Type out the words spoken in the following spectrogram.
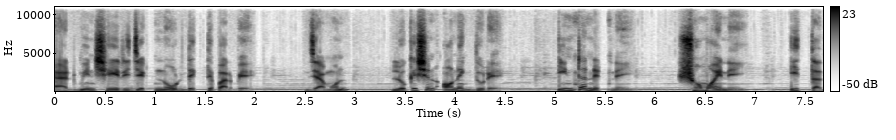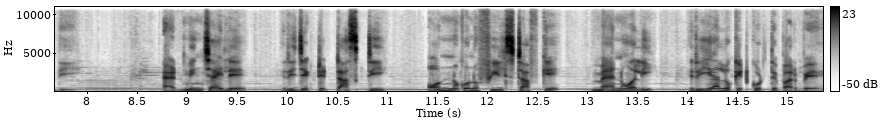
অ্যাডমিন সেই রিজেক্ট নোট দেখতে পারবে, যেমন লোকেশন অনেক দূরে। ইন্টারনেট নেই, সময় নেই, ইত্যাদি। অ্যাডমিন চাইলে রিজেক্টেড টাস্কটি অন্য কোনো ফিল্ড স্টাফকে ম্যানুয়ালি রিয়ালোকেট করতে পারবে।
